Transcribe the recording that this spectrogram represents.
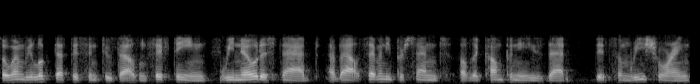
So when we looked at this in 2015, we noticed that about 70% of the companies that did some reshoring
